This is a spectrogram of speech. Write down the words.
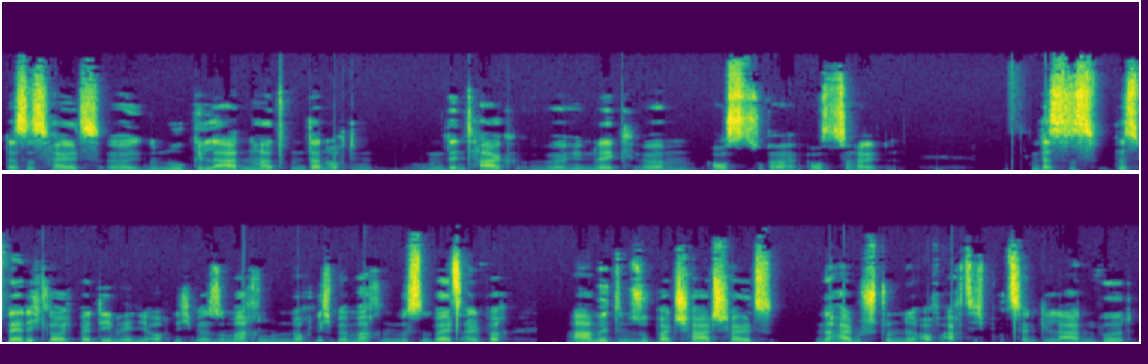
dass es halt äh, genug geladen hat, um dann auch den, um den Tag äh, hinweg ähm, auszuhalten. Und das ist, das werde ich, glaube ich, bei dem Handy auch nicht mehr so machen und auch nicht mehr machen müssen, weil es einfach A mit dem Supercharge halt eine halbe Stunde auf 80 Prozent geladen wird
